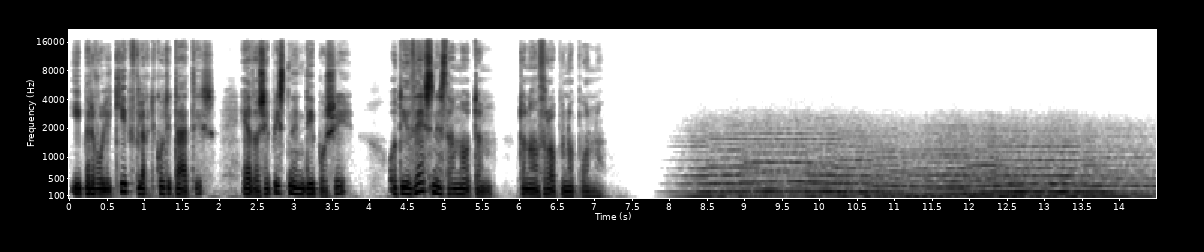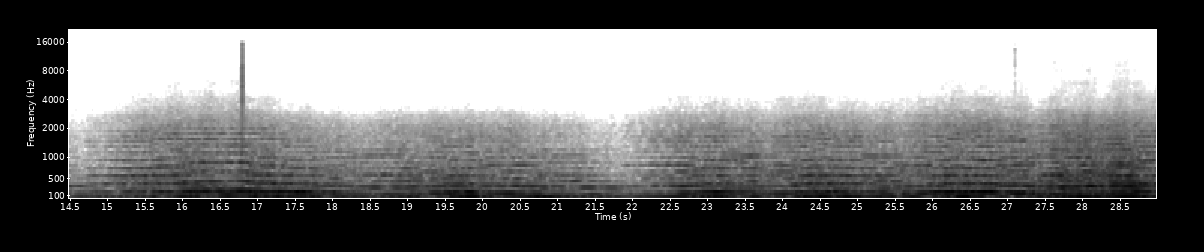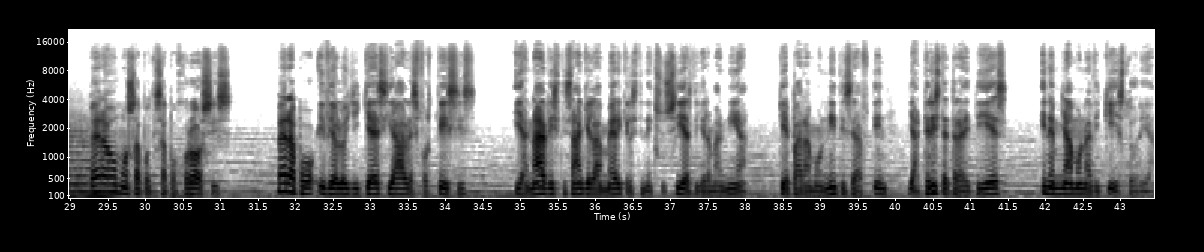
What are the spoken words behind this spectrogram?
η υπερβολική επιφυλακτικότητά της έδωσε επίσης την εντύπωση ότι δεν συναισθανόταν τον ανθρώπινο πόνο. Πέρα όμως από τις αποχρώσεις, πέρα από ιδεολογικές ή άλλες φορτίσεις, η ανάδυση της Άγγελα Μέρκελ στην εξουσία στη Γερμανία και η παραμονή της σε αυτήν για τρεις τετραετίες είναι μια μοναδική ιστορία.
